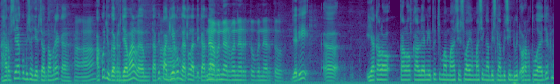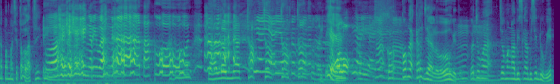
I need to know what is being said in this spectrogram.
harusnya aku bisa jadi contoh mereka. Heeh. Aku juga kerja malam, tapi pagi aku nggak telat di kantor. Nah, benar-benar tuh, benar tuh. Jadi eh, ya kalau kalau kalian itu cuma mahasiswa yang masih ngabis-ngabisin duit orang tua aja, kenapa masih telat sih? Wah, hehehe, ngeri banget, takut. Dalamnya cok cok cok cok. Iya kan? Iya, iya, iya. Kok kok nggak kerja loh gitu? Kok cuma cuma ngabis-ngabisin duit,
